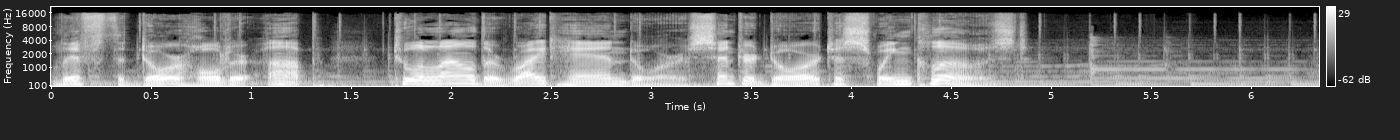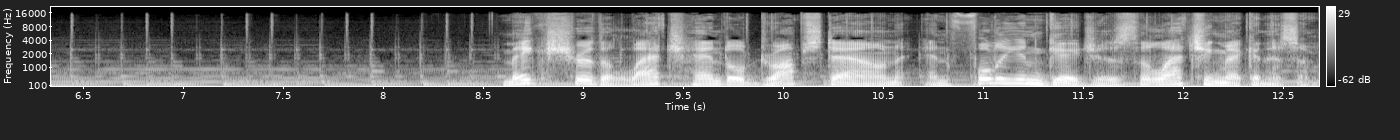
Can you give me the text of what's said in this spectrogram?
Lift the door holder up to allow the right hand or center door to swing closed. Make sure the latch handle drops down and fully engages the latching mechanism.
